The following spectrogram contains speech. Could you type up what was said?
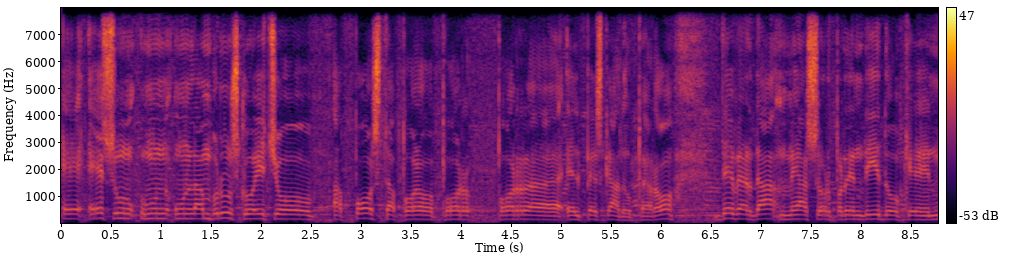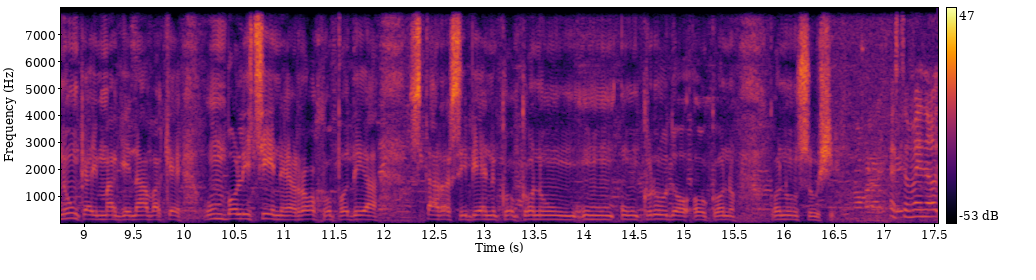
Eh, es un, lambrusco hecho aposta por, por, por eh, el pescado, pero de verdad me ha sorprendido que nunca imaginaba que un bolicine rojo podía estar así bien con, un, crudo o con, con un sushi. Estupendo.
